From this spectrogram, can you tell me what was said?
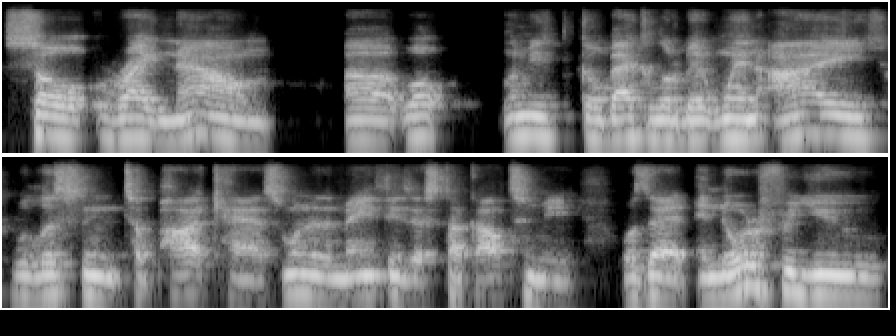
So right now, uh, well, let me go back a little bit. When I was listening to podcasts, one of the main things that stuck out to me was that in order for you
